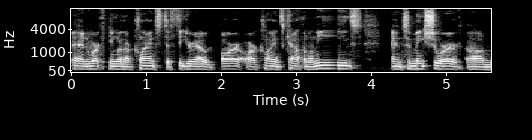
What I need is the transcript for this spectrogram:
and working with our clients to figure out our, our clients' capital needs and to make sure um,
